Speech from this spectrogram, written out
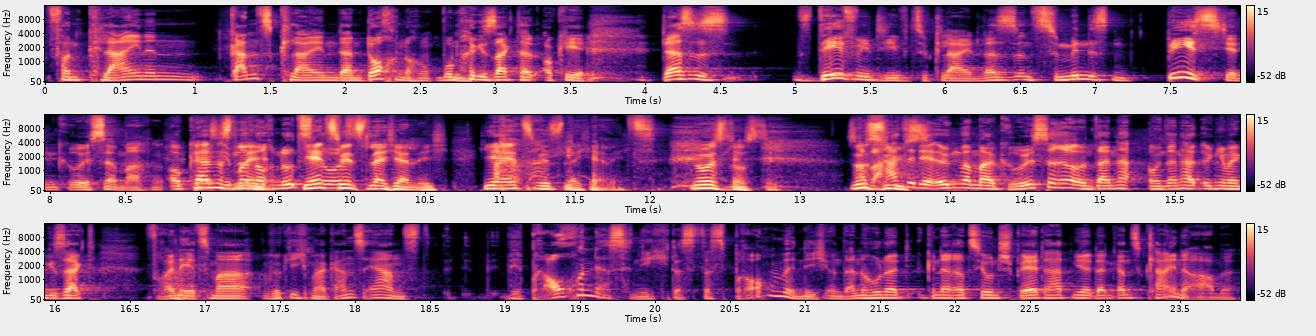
von kleinen, ganz kleinen dann doch noch, wo man gesagt hat, okay, das ist definitiv zu klein. Lass es uns zumindest ein bisschen größer machen. Okay, das ist immer noch nutzlos. Jetzt wird's lächerlich. Jetzt wird's lächerlich. Nur ist lustig. So Aber süß. hatte der irgendwann mal größere und dann, und dann hat irgendjemand gesagt, Freunde, jetzt mal wirklich mal ganz ernst. Wir brauchen das nicht, das, das brauchen wir nicht. Und dann 100 Generationen später hatten wir dann ganz kleine Arme.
